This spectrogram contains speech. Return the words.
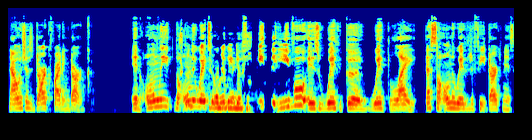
Now it's just dark fighting dark. And only the only way to really defeat the evil is with good, with light. That's the only way to defeat darkness.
